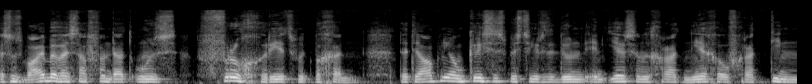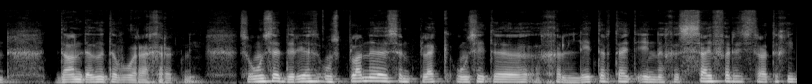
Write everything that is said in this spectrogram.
is ons baie bewus daarvan dat ons vroeg reeds moet begin. Dit help nie om krisisbestuur te doen en eers in graad 9 of graad 10 dan dinge te wil regryk nie. So ons het reeds ons planne is in plek. Ons het 'n geletterdheid en 'n gesyferde strategie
